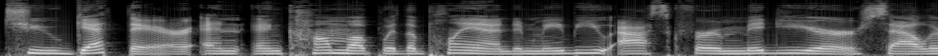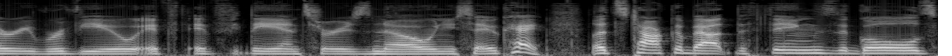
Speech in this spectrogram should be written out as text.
To get there and and come up with a plan and maybe you ask for a mid-year salary review if if the answer is no and you say okay let's talk about the things the goals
